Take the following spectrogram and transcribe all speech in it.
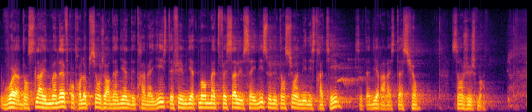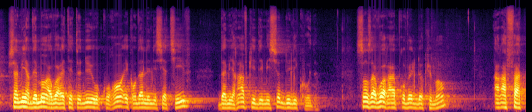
voit dans cela une manœuvre contre l'option jordanienne des travaillistes et fait immédiatement mettre Faisal Husseini sous détention administrative, c'est-à-dire arrestation sans jugement. Shamir dément avoir été tenu au courant et condamne l'initiative d'Amirav qui démissionne du Likoud. Sans avoir à approuver le document, Arafat,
